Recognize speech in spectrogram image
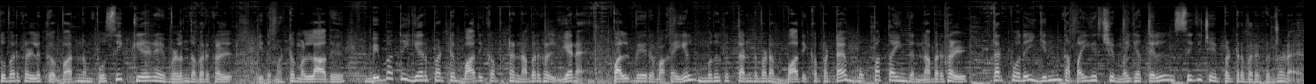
சுவர்களுக்கு வர்ணம் பூசி கீழே விழுந்தவர்கள் இது மட்டுமல்லாது விபத்து ஏற்பட்டு பாதிக்கப்பட்ட நபர்கள் என பல்வேறு வகையில் முதுகு தண்டுவடம் பாதிக்கப்பட்ட முப்பத்தைந்து நபர்கள் தற்போது இந்த பயிற்சி மையத்தில் சிகிச்சை பெற்று வருகின்றனர்.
